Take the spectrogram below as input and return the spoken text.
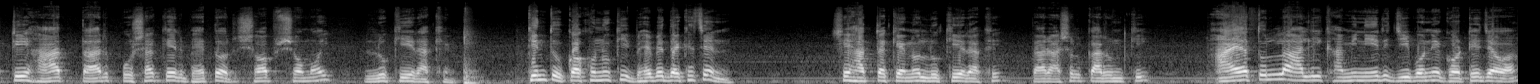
একটি হাত তার পোশাকের ভেতর সব সময় লুকিয়ে রাখেন। কিন্তু কখনো কি ভেবে দেখেছেন? সে হাতটা কেন লুকিয়ে রাখে? তার আসল কারণ কি? আয়াতুল্লাহ আলী খামিনির জীবনে ঘটে যাওয়া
